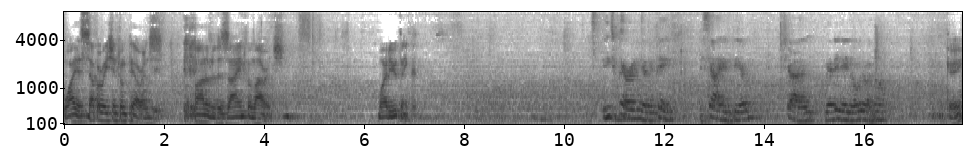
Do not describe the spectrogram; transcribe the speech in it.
Why is separation from parents part of the design for marriage? Why do you think? Each parent that will take decide their child whether they know it or not. Okay.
